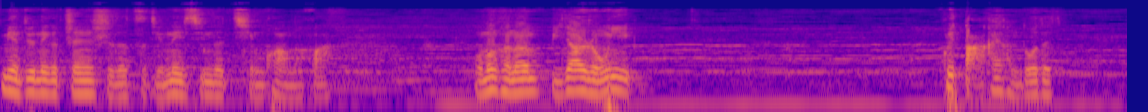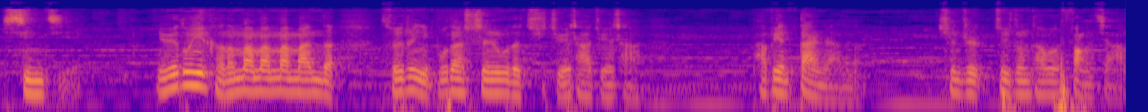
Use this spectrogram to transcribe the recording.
面对那个真实的自己内心的情况的话。我们可能比较容易会打开很多的心结，有些东西可能慢慢慢慢的，随着你不断深入的去觉察觉察，它变淡然了，甚至最终它会放下了，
